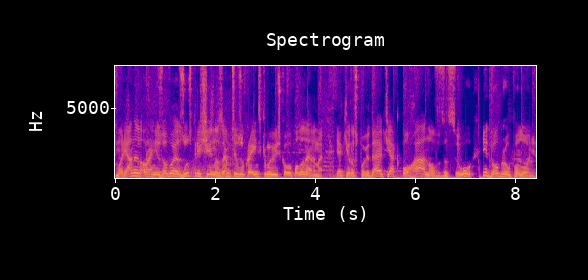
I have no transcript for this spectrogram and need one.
Морянин організовує зустрічі іноземців з українськими військовополоненими, які розповідають, як погано в ЗСУ і добре у полоні.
